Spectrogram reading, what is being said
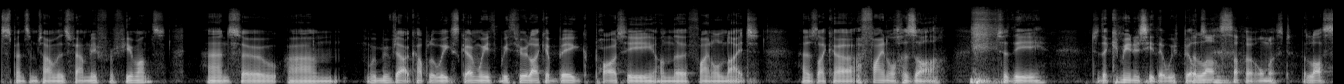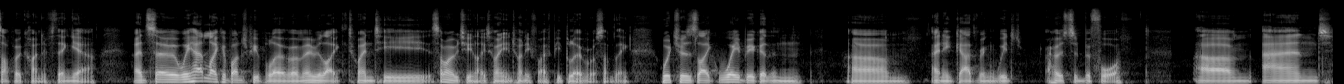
to spend some time with his family for a few months, and so um, we moved out a couple of weeks ago, and we we threw like a big party on the final night as like a, a final huzzah to the to the community that we've built. The Last Supper, almost. the Last Supper kind of thing, yeah. And so we had like a bunch of people over, maybe like 20, somewhere between like 20 and 25 people over or something, which was like way bigger than um, any gathering we'd hosted before. Um, and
